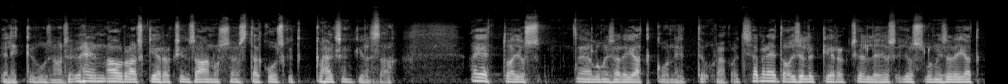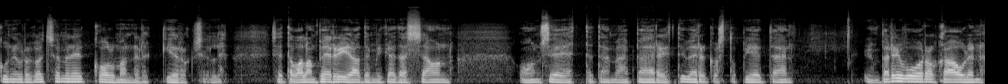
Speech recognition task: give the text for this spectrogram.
Eli kun se on se yhden aurauskierroksen saanut sen 168 kilsaa ajettua, jos lumisade jatkuu, niin sitten urakoitsija menee toiselle kierrokselle. Jos, jos lumisade jatkuu, niin urakoitsija menee kolmannelle kierrokselle. Se tavallaan periaate, mikä tässä on, on se, että tämä pääreittiverkosto pidetään ympäri vuorokauden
